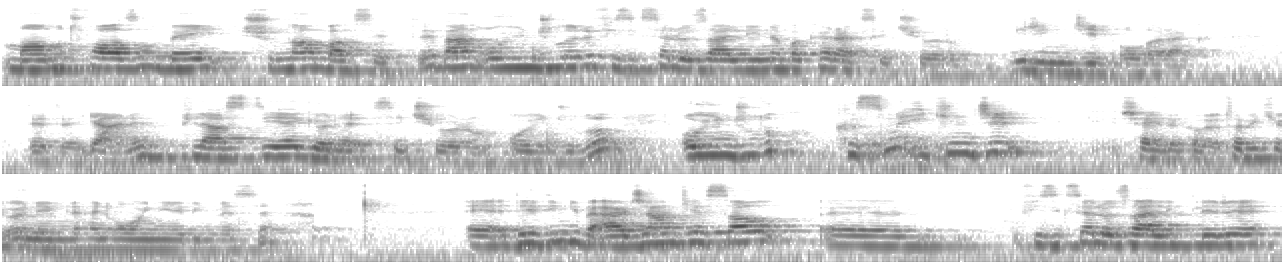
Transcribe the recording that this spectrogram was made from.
Mahmut Fazıl Bey şundan bahsetti. Ben oyuncuları fiziksel özelliğine bakarak seçiyorum birincil olarak dedi. Yani plastiğe göre seçiyorum oyunculuğu. Oyunculuk kısmı ikinci şeyde kalıyor. Tabii ki önemli hani oynayabilmesi. E, dediğim gibi Ercan Kesal e, fiziksel özellikleri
